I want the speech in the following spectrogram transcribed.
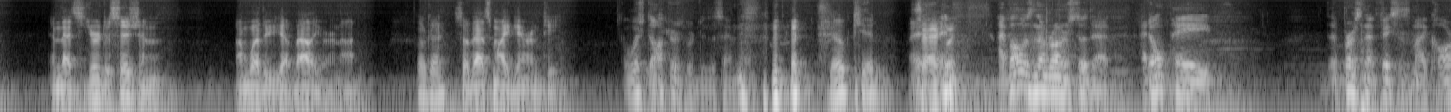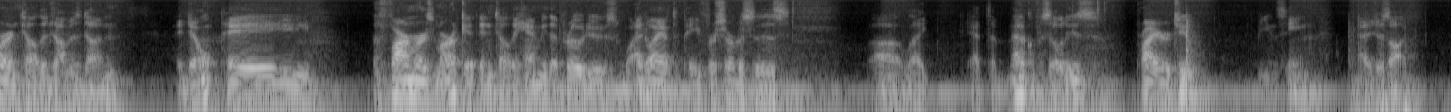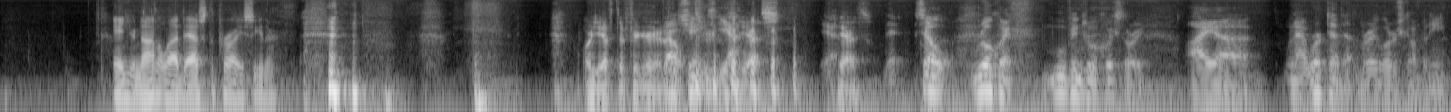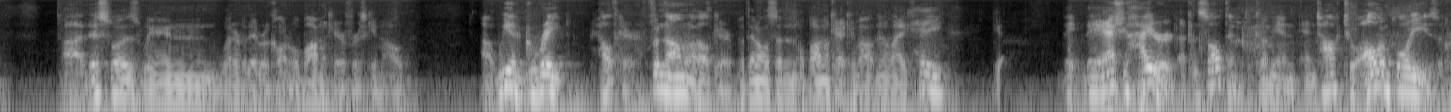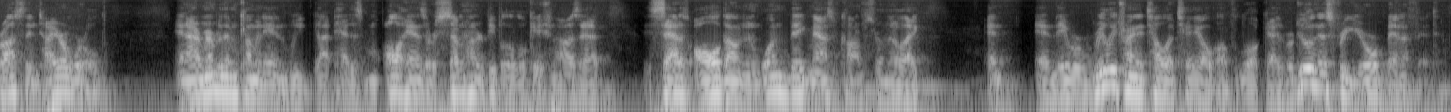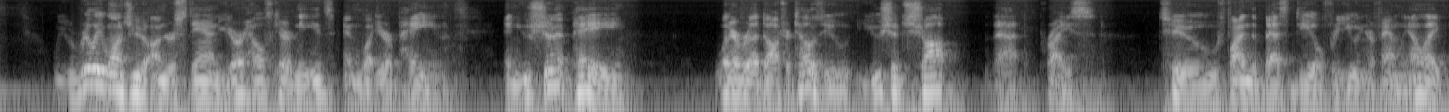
And that's your decision on whether you got value or not. Okay. So that's my guarantee. I wish doctors would do the same thing. No kidding. Right? Exactly. And I've always never understood that. I don't pay the person that fixes my car until the job is done. I don't pay the farmer's market until they hand me the produce. Why do I have to pay for services uh, like at the medical facilities prior to being seen? That's just odd. And you're not allowed to ask the price either. or you have to figure it They out. changed, through- yeah. Yes. Yeah. Yes. So, real quick, move into a quick story. I uh, when I worked at that very large company, uh, this was when whatever they were calling Obamacare first came out. Uh, we had great healthcare, phenomenal healthcare, but then all of a sudden Obamacare came out, and they're like, "Hey." They, they actually hired a consultant to come in and talk to all employees across the entire world. And I remember them coming in. We got had this all hands. There were 700 people at the location I was at. They sat us all down in one big, massive conference room. They're like, and and they were really trying to tell a tale of, look, guys, we're doing this for your benefit. We really want you to understand your healthcare needs and what you're paying, and you shouldn't pay whatever a doctor tells you. You should shop that price to find the best deal for you and your family. I'm like,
